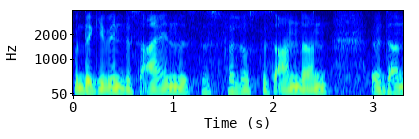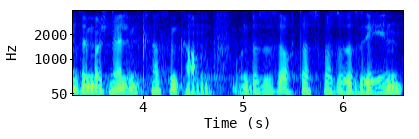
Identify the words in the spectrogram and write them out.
und der Gewinn des einen ist das Verlust des anderen, äh, dann sind wir schnell im Klassenkampf. Und das ist auch das, was wir sehen.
